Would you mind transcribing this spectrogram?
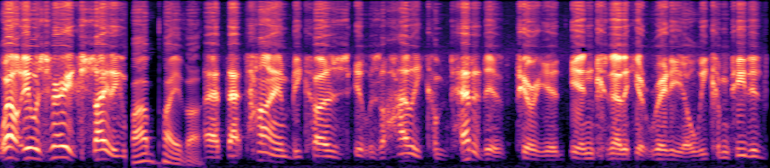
Well, it was very exciting. Bob Paiva. At that time, because it was a highly competitive period in Connecticut radio. We competed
